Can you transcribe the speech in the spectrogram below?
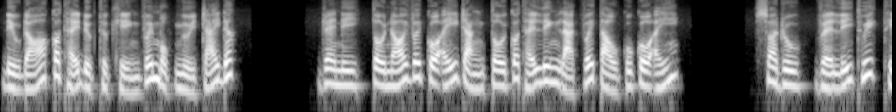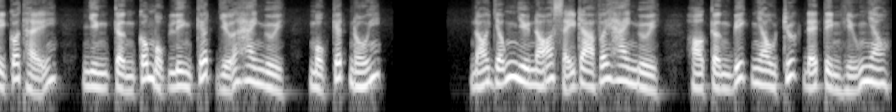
điều đó có thể được thực hiện với một người trái đất. Renny, tôi nói với cô ấy rằng tôi có thể liên lạc với tàu của cô ấy. Soaru, về lý thuyết thì có thể, nhưng cần có một liên kết giữa hai người, một kết nối. Nó giống như nó xảy ra với hai người, họ cần biết nhau trước để tìm hiểu nhau.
